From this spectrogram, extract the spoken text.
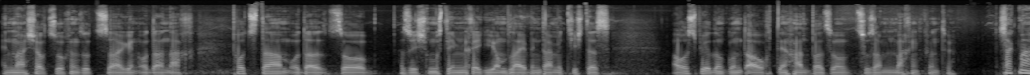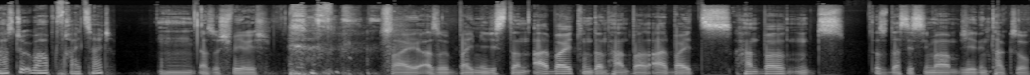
eine Mannschaft suchen sozusagen oder nach Potsdam oder so. Also ich musste in der Region bleiben, damit ich das Ausbildung und auch den Handball so zusammen machen konnte. Sag mal, hast du überhaupt Freizeit? Mm, also schwierig. Weil also bei mir ist dann Arbeit und dann Handball. Arbeit, Handball und also das ist immer jeden Tag so.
